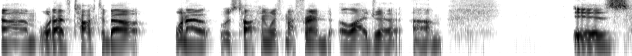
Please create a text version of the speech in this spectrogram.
um, what I've talked about when I was talking with my friend Elijah, um, is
